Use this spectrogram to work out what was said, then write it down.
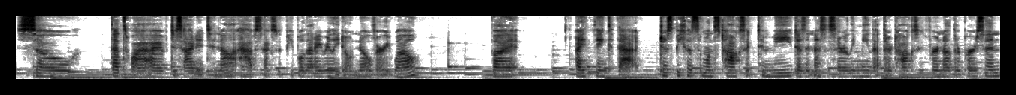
So that's why I've decided to not have sex with people that I really don't know very well. But I think that just because someone's toxic to me doesn't necessarily mean that they're toxic for another person.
